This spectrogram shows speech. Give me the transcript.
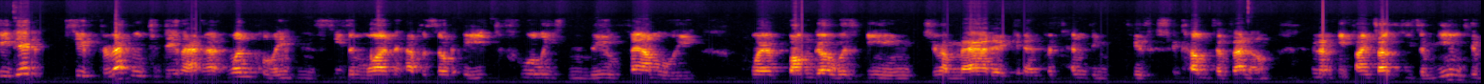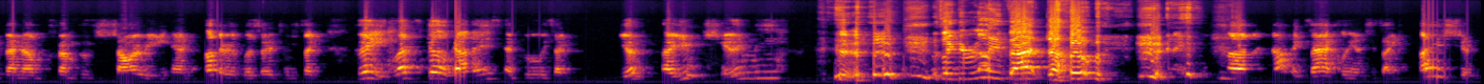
She did. She threatened to do that at one point in season one, episode eight, Fuli's New Family, where Bunga was being dramatic and pretending to succumb to venom. And then he finds out he's immune to venom from Ushari and other lizards, and he's like, "Great, let's go, guys!" And Fuli's like, "You are you kidding me?" it's like you're really that dumb. Uh, not exactly. And she's like, "I should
